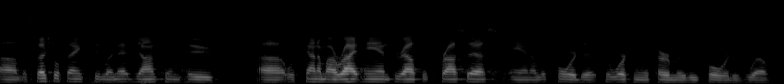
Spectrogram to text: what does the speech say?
Um, a special thanks to Lynnette Johnson, who uh, was kind of my right hand throughout this process, and I look forward to, to working with her moving forward as well.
